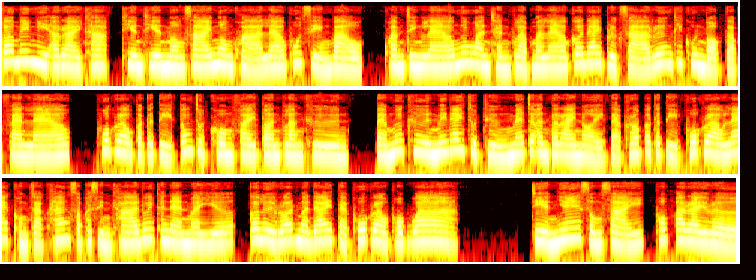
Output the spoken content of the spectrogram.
ก็ไม่มีอะไรค่ะ เทียนเทียนมองซ้ายมองขวาแล้วพูดเสียงเบา ความจริงแล้วเมื่อวันฉันกลับมาแล้วก็ได้ปรึกษาเรื่องที่คุณบอกกับแฟนแล้ว พวกเราปกติต้องจุดโคมไฟตอนกลางคืน แต่เมื่อคืนไม่ได้จุดถึงแม้จะอันตรายหน่อย แต่เพราะปกติพวกเราแลกของจากห้างสรรพสินค้าด้วยคะแนนมาเยอะ ก็เลยรอดมาได้แต่พวกเราพบว่า เจียนเย่สงสัย พบอะไรเหรอ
